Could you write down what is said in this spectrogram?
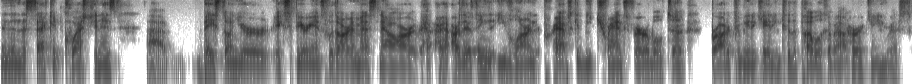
And then the second question is uh, based on your experience with RMS now, are, are there things that you've learned that perhaps could be transferable to broader communicating to the public about hurricane risk?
